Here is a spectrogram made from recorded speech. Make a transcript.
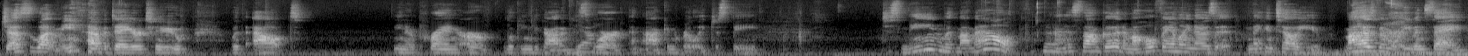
just let me have a day or two without, you know, praying or looking to God and His Yeah. Word, and I can really just be just mean with my mouth, Yeah. and it's not good. And my whole family knows it, and they can tell you. My husband will even say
